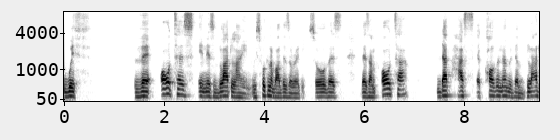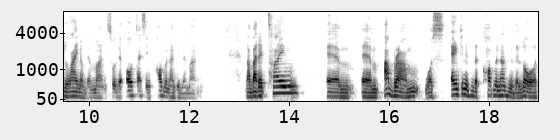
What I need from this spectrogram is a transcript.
with the altars in his bloodline. We've spoken about this already. So there's there's an altar that has a covenant with the bloodline of the man. So the altar is in covenant with the man. Now, by the time um, um, Abraham was entering into the covenant with the Lord,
